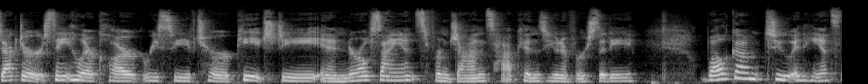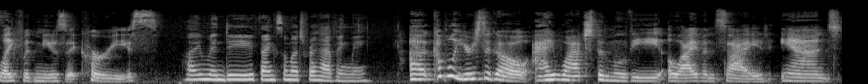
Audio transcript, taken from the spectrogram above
Dr. St. Hilaire Clark received her PhD in neuroscience from Johns Hopkins University. Welcome to Enhance Life with Music, Coryse. Hi, Mindy. Thanks so much for having me. A couple years ago, I watched the movie Alive Inside, and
